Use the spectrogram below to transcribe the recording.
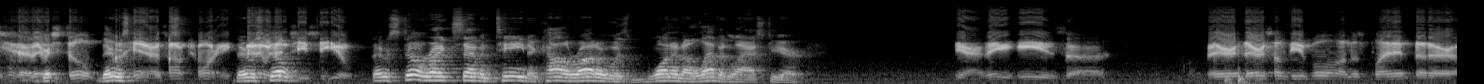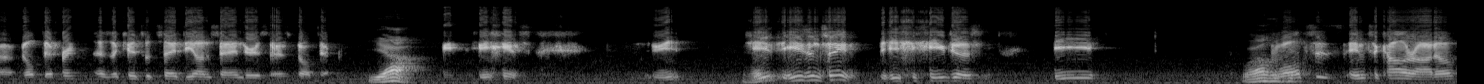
yeah, they were still they were yeah top twenty. They were still TCU. They were still ranked 17, and Colorado was one and 11 last year. Yeah, they, he is. Uh, there, there are some people on this planet that are uh, built different, as the kids would say. Deion Sanders is built different. Yeah. He, he is. He, he, he's insane. He, he just he well waltzes into Colorado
